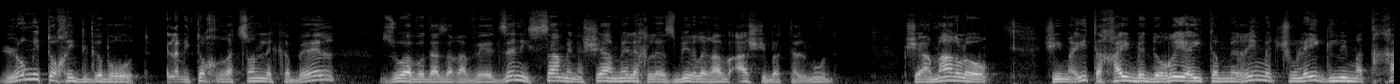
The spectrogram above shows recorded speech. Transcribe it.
לא מתוך התגברות, אלא מתוך רצון לקבל, זו עבודה זרה. ואת זה ניסה מנשה המלך להסביר לרב אשי בתלמוד. כשאמר לו שאם היית חי בדורי, היית מרים את שולי גלימתך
